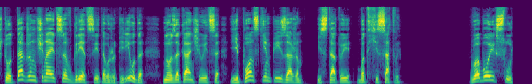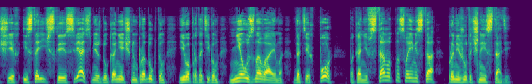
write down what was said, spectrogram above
что также начинается в Греции того же периода, но заканчивается японским пейзажем и статуей Бодхисаттвы. В обоих случаях историческая связь между конечным продуктом и его прототипом неузнаваема до тех пор, пока не встанут на свои места промежуточные стадии.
